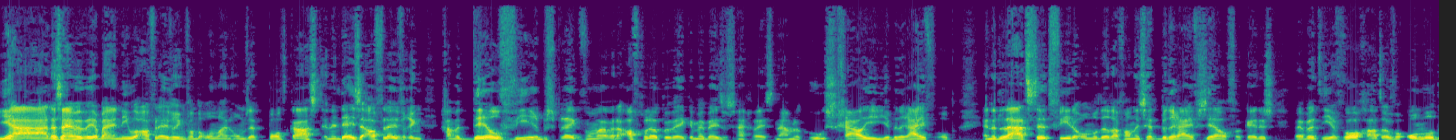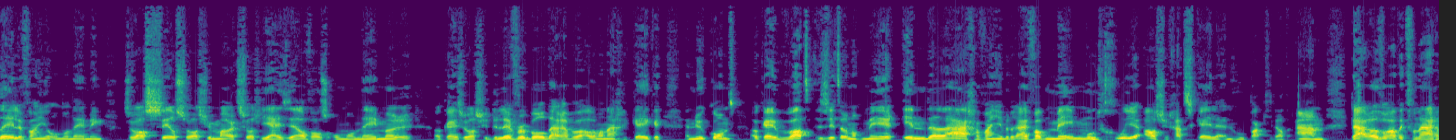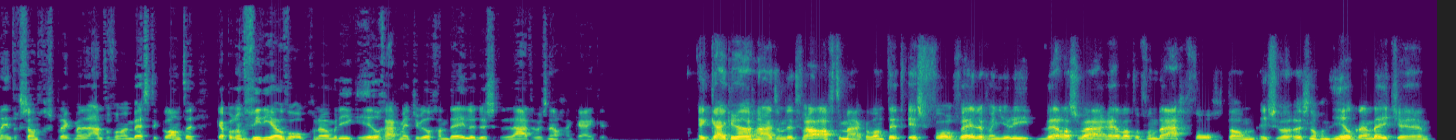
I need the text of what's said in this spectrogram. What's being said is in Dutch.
Ja, daar zijn we weer bij een nieuwe aflevering van de Online Omzet Podcast. En in deze aflevering gaan we deel 4 bespreken van waar we de afgelopen weken mee bezig zijn geweest. Namelijk hoe schaal je je bedrijf op. En het laatste, het vierde onderdeel daarvan is het bedrijf zelf. Oké, dus we hebben het hiervoor gehad over onderdelen van je onderneming. Zoals sales, zoals je markt, zoals jij zelf als ondernemer. Oké, zoals je deliverable, daar hebben we allemaal naar gekeken. En nu komt, oké, wat zit er nog meer in de lagen van je bedrijf? Wat mee moet groeien als je gaat scalen en hoe pak je dat aan? Daarover had ik vandaag een interessant gesprek met een aantal van mijn beste klanten. Ik heb er een video voor opgenomen die ik heel graag met je wil gaan delen. Dus laten we snel gaan kijken. Ik kijk er heel erg naar uit om dit verhaal af te maken. Want dit is voor velen van jullie weliswaar, hè, wat er vandaag volgt dan, is, is nog een heel klein beetje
